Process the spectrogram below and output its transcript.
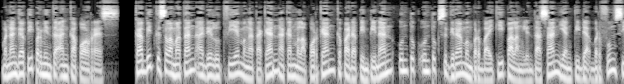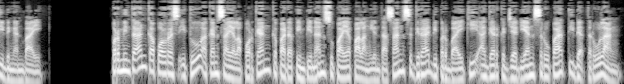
Menanggapi permintaan Kapolres, Kabit Keselamatan Ade Lutfie mengatakan akan melaporkan kepada pimpinan untuk untuk segera memperbaiki palang lintasan yang tidak berfungsi dengan baik. Permintaan Kapolres itu akan saya laporkan kepada pimpinan supaya palang lintasan segera diperbaiki agar kejadian serupa tidak terulang,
